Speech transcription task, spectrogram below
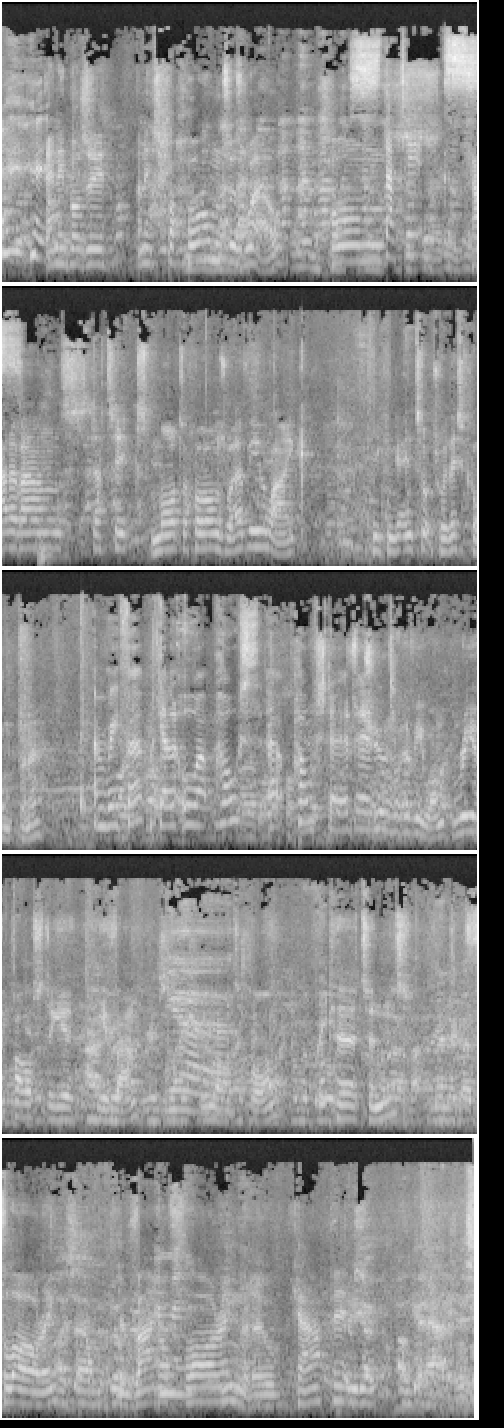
Anybody, and it's for homes as well. Homes, Statics. caravans, statics, motorhomes, whatever you like. You can get in touch with this company. And refurb. Get it all upholst- upholstered and Choose whatever you want. Reupholster your, your van, Yeah. your motorhome, curtains, flooring, do vinyl flooring, they do carpet. It's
